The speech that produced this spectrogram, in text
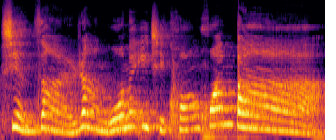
现在让我们一起狂欢吧！”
